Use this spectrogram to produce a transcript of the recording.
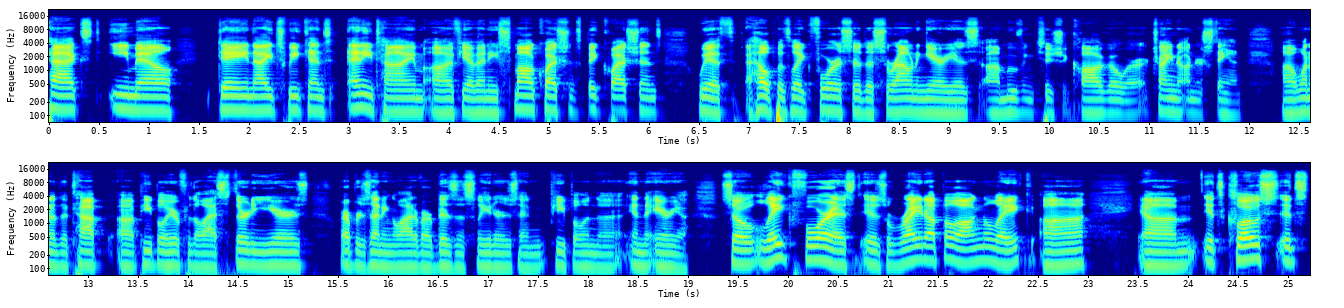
text, email, day, nights, weekends, anytime. Uh, if you have any small questions, big questions, with help with Lake Forest or the surrounding areas uh, moving to Chicago or trying to understand. Uh, one of the top uh, people here for the last 30 years, representing a lot of our business leaders and people in the in the area. So Lake Forest is right up along the lake. Uh, um, it's close. It's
